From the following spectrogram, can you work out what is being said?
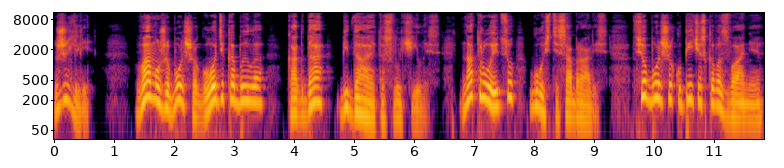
жили. Вам уже больше годика было, когда беда эта случилась. На Троицу гости собрались все больше купеческого звания,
